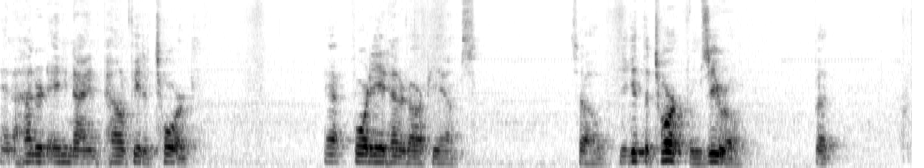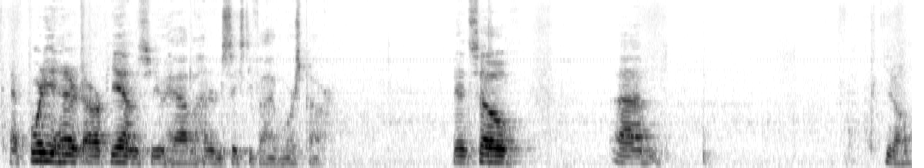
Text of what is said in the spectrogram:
and 189 pound feet of torque at 4,800 RPMs. So you get the torque from zero, but at 4,800 RPMs, you have 165 horsepower. And so, um, you know,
